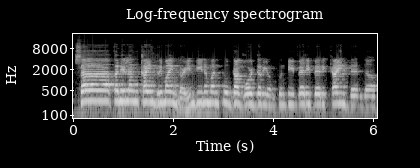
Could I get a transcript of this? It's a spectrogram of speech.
sa kanilang kind reminder. Hindi naman po gag order yun, kundi very, very kind and uh,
